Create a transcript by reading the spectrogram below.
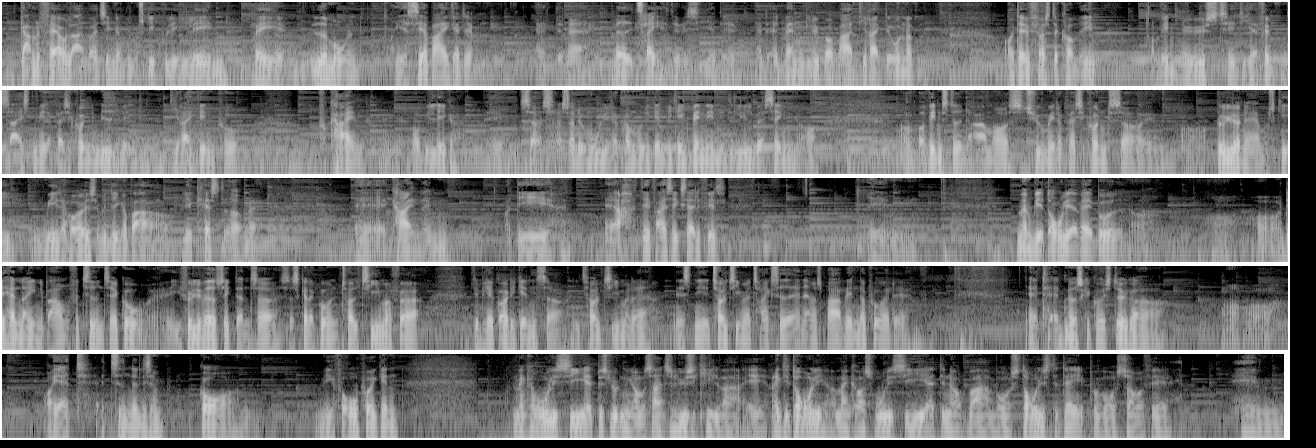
et gammelt færgeleje, hvor jeg tænker, at vi måske kunne ligge i læ inde bag øh, ydermålen. Jeg ser bare ikke, at, øh, at den er lavet i træ. Det vil sige, at, øh, at, at vandet løber bare direkte under den. Og da vi først er kommet ind, og vinden øges til de her 15-16 meter per sekund i middelvind, direkte ind på, på kajen, øh, hvor vi ligger, øh, så, så, så er det umuligt at komme ud igen. Vi kan ikke vende ind i det lille bassin, og og, og vindstødene rammer også 20 meter per sekund, så øh, og bølgerne er måske en meter høje, så vi ligger bare og bliver kastet op af, af, af kajen derinde. Og det, ja, det er faktisk ikke særlig fedt. Øh, man bliver dårlig at være i båden, og, og, og det handler egentlig bare om at få tiden til at gå. Øh, ifølge vejrudsigterne, så, så skal der gå en 12 timer, før det bliver godt igen, så i 12 timer, der næsten i 12 timer træk, sidder jeg nærmest bare og venter på, at, øh, at, at noget skal gå i stykker, og, og, og, og ja, at, at tiden den ligesom går, og vi kan få ro på igen. Man kan roligt sige, at beslutningen om at sejle til Lysekil var øh, rigtig dårlig, og man kan også roligt sige, at det nok var vores dårligste dag på vores sommerferie. Øhm,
